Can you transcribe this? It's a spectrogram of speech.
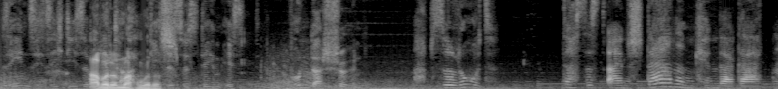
Sehen Sie sich diese Aber dann machen wir das. System ist wunderschön. Absolut. Das ist ein Sternenkindergarten.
